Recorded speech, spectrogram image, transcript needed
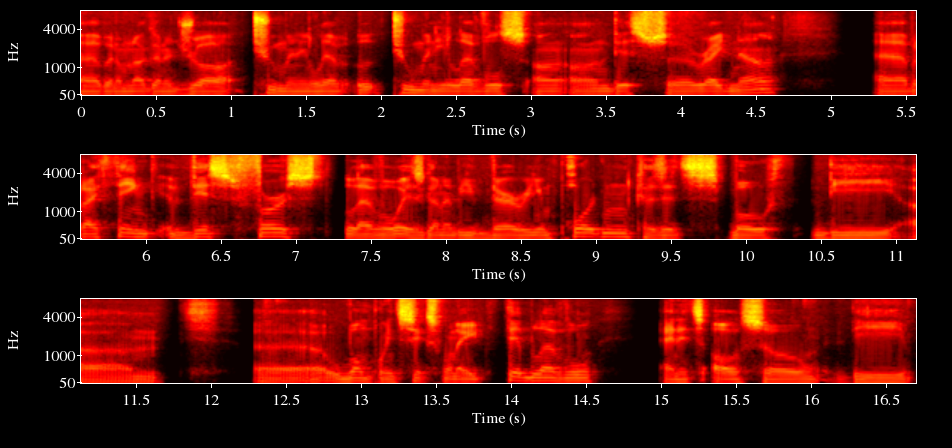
uh, but I'm not going to draw too many too many levels on on this uh, right now. Uh, but I think this first level is going to be very important because it's both the um, uh, 1.618 fib level and it's also the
